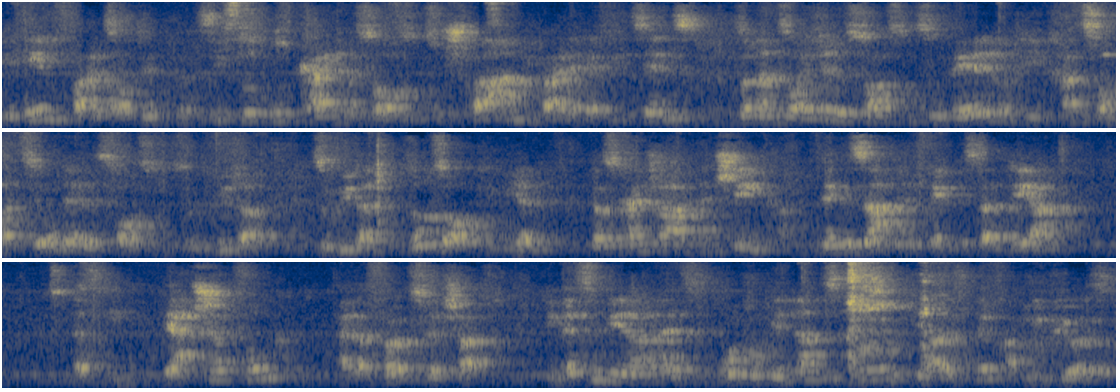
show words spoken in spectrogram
die ebenfalls auf dem Prinzip so gut, keine Ressourcen zu sparen, wie bei der Effizienz, sondern solche Ressourcen zu wählen und die Transformation der Ressourcen zu Gütern zu Gütern so zu optimieren, dass kein Schaden entstehen kann. Der Gesamteffekt ist dann der, dass die Wertschöpfung einer Volkswirtschaft, die messen wir als Bruttoinlandsprodukt, hier als BIF abgekürzt,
